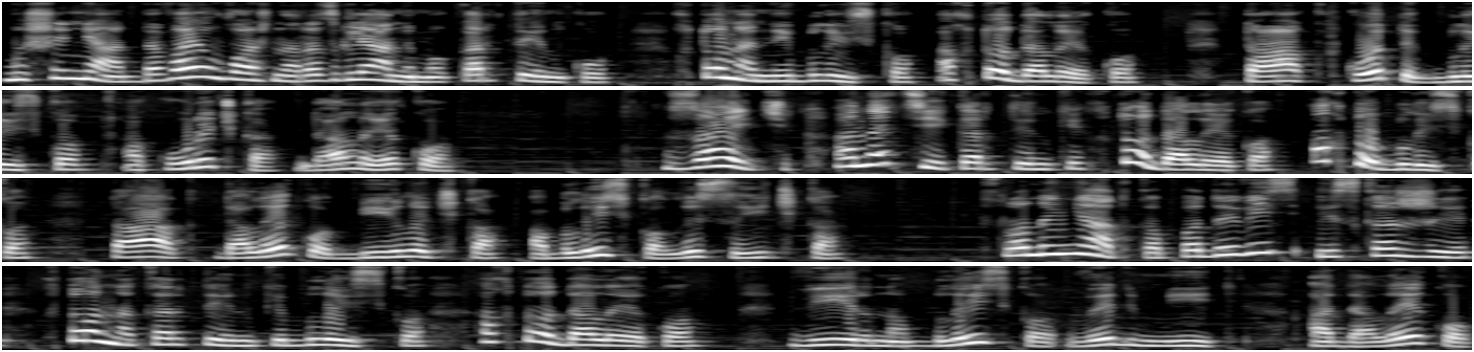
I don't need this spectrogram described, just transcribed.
Мишеня, давай уважно розглянемо картинку. Хто на ній близько, а хто далеко? Так, котик близько, а курочка далеко. Зайчик, а на цій картинці хто далеко, а хто близько? Так, далеко білочка, а близько лисичка. Слоненятка, подивись і скажи, хто на картинці близько, а хто далеко? Вірно, близько ведмідь, а далеко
